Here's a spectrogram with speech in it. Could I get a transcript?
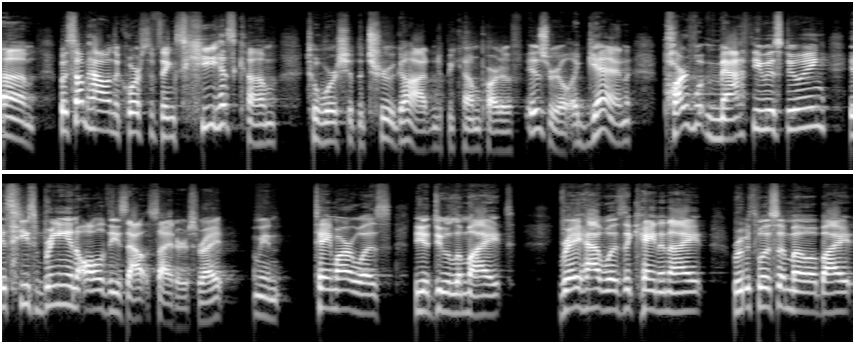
Um, but somehow, in the course of things, he has come to worship the true God and to become part of Israel. Again, part of what Matthew is doing is he's bringing in all of these outsiders, right? I mean, Tamar was the Adullamite. Rahab was a Canaanite, Ruth was a Moabite,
